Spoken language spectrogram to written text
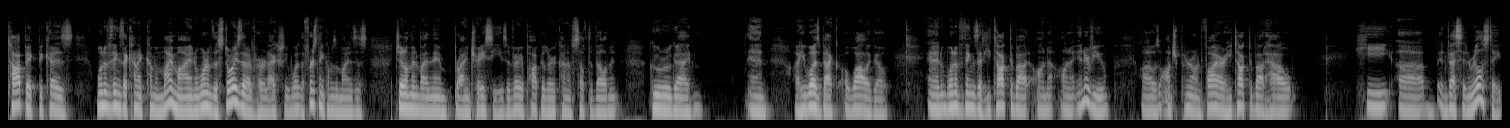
topic because one of the things that kind of come in my mind, or one of the stories that I've heard actually, one the first thing that comes to mind is this gentleman by the name Brian Tracy. He's a very popular kind of self development guru guy, and uh, he was back a while ago. And one of the things that he talked about on a, on an interview uh, was Entrepreneur on Fire. He talked about how he uh, invested in real estate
